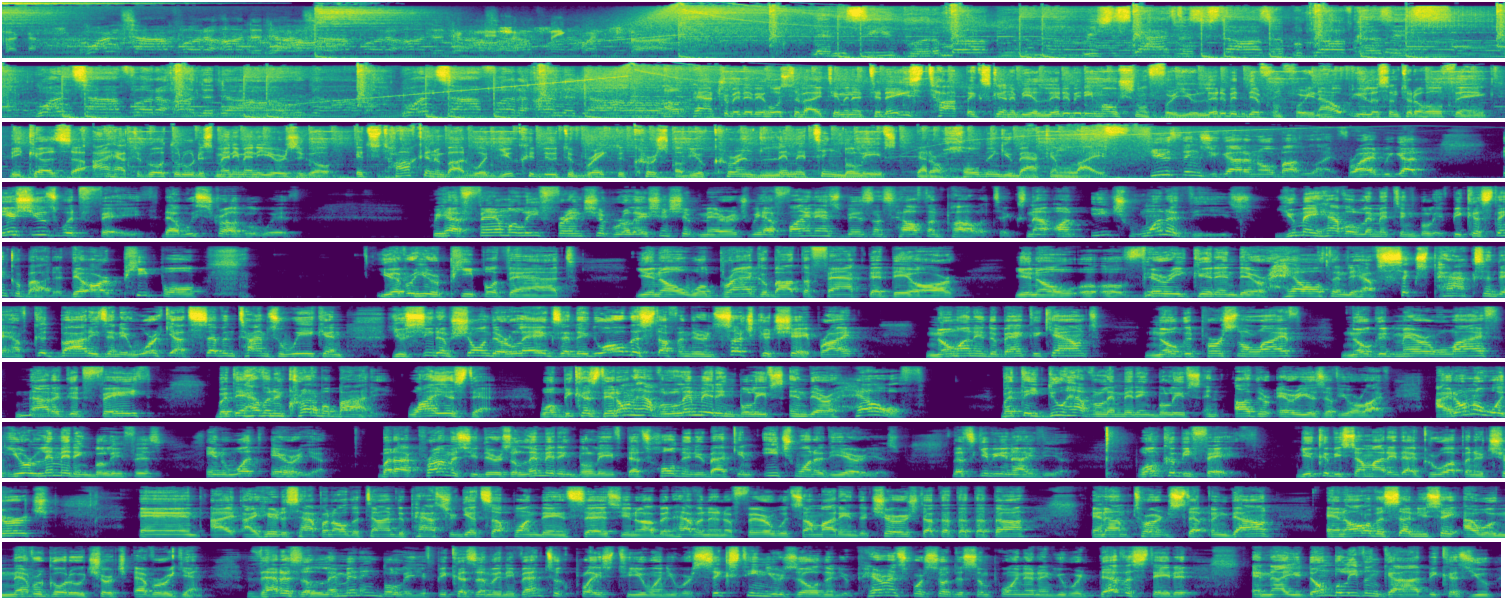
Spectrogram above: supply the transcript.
seconds. One time for the underdog. One time for the underdog. Ignition sequence start. Let me see you put 'em up. Reach the sky, touch the stars up above. Cause it's one time for the underdog. One time for the underdog. I'm Patrick Bet-David, host of IT and Today's topic's going to be a little bit emotional for you, a little bit different for you. And I hope you listen to the whole thing because uh, I had to go through this many, many years ago. It's talking about what you could do to break the curse of your current limiting beliefs that are holding you back in life. Few things you got to know about life, right? We got issues with faith that we struggle with. We have family, friendship, relationship, marriage. We have finance, business, health, and politics. Now, on each one of these, you may have a limiting belief because think about it. There are people, you ever hear people that, you know, will brag about the fact that they are, you know, uh, uh, very good in their health and they have six packs and they have good bodies and they work out seven times a week and you see them showing their legs and they do all this stuff and they're in such good shape, right? No money in the bank account, no good personal life no good marital life, not a good faith, but they have an incredible body. Why is that? Well, because they don't have limiting beliefs in their health, but they do have limiting beliefs in other areas of your life. I don't know what your limiting belief is in what area, but I promise you there's a limiting belief that's holding you back in each one of the areas. Let's give you an idea. One could be faith. You could be somebody that grew up in a church and I, I, hear this happen all the time. The pastor gets up one day and says, you know, I've been having an affair with somebody in the church, da da da da da, and I'm turned stepping down. And all of a sudden you say, I will never go to a church ever again. That is a limiting belief because of an event took place to you when you were 16 years old and your parents were so disappointed and you were devastated. And now you don't believe in God because you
